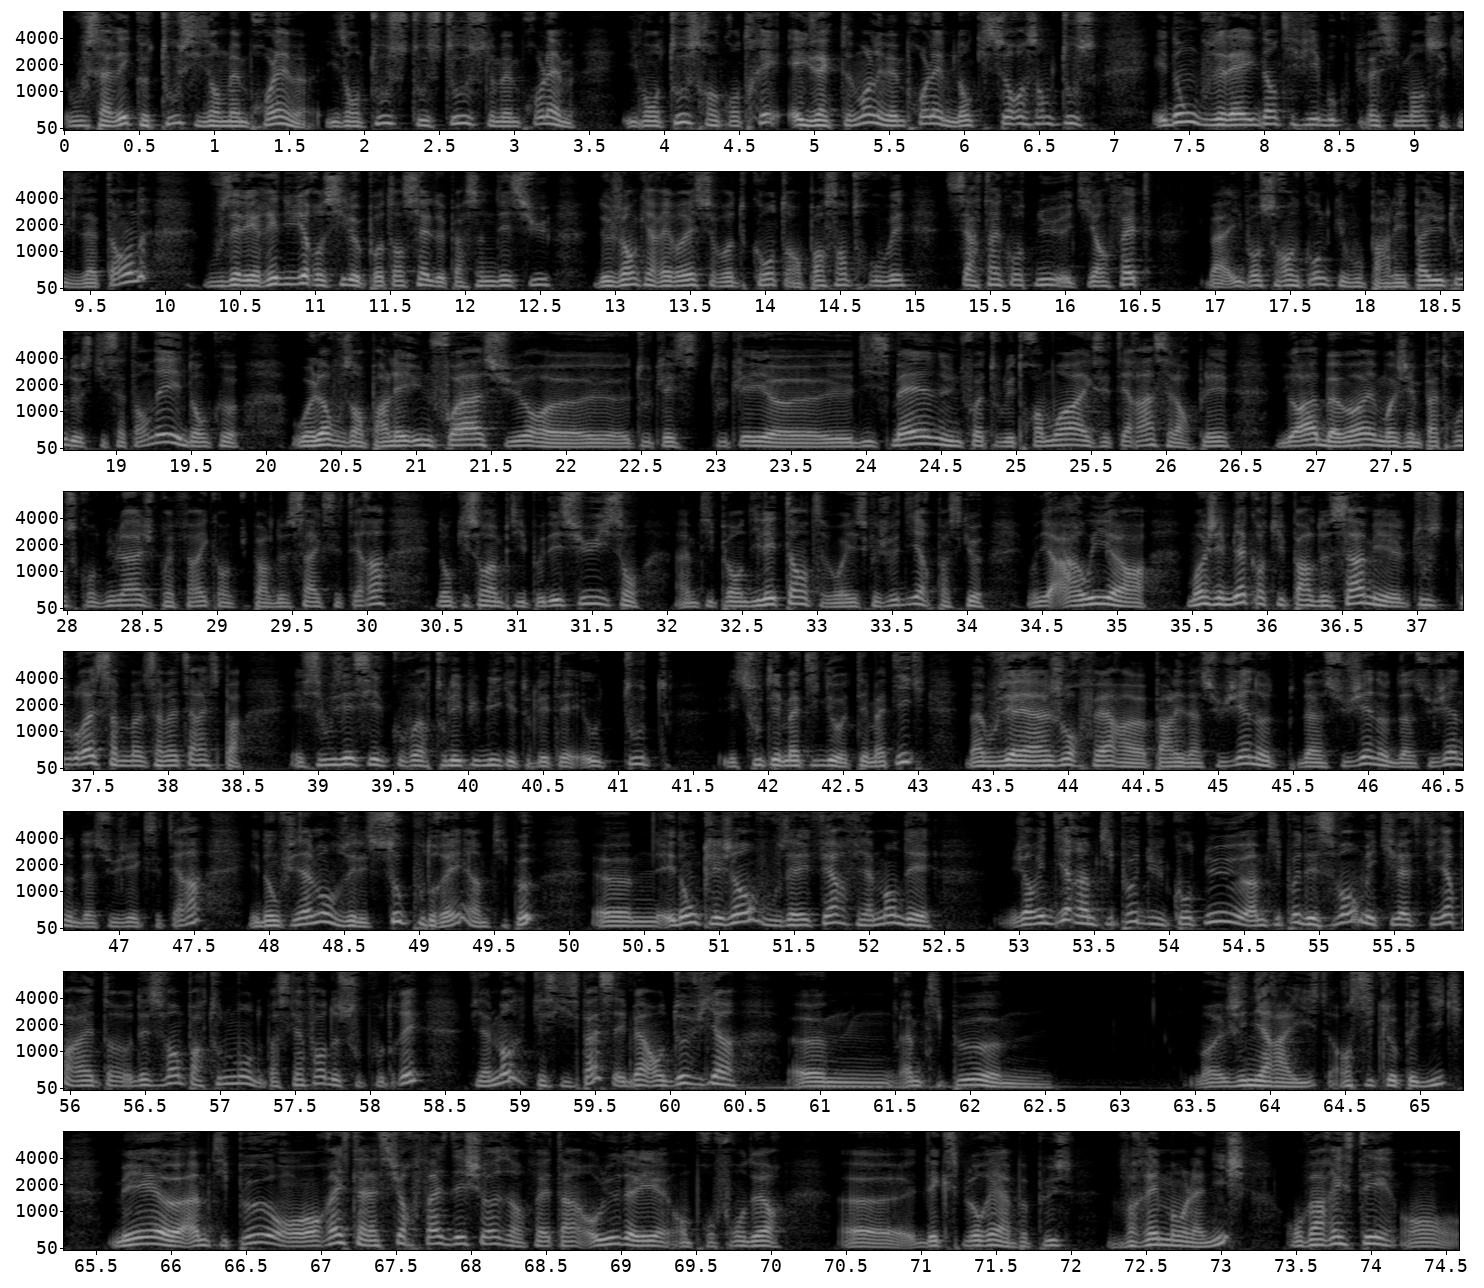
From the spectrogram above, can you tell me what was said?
vous savez que tous, ils ont le même problème. Ils ont tous, tous, tous le même problème. Ils vont tous rencontrer exactement les mêmes problèmes. Donc, ils se ressemblent tous. Et donc, vous allez identifier beaucoup plus facilement ce qu'ils attendent. Vous allez réduire aussi le potentiel de personnes déçues, de gens qui arriveraient sur votre compte en pensant trouver certains contenus et qui, en fait, bah, ils vont se rendre compte que vous parlez pas du tout de ce qui s'attendait, donc euh, ou alors vous en parlez une fois sur euh, toutes les toutes les euh, dix semaines, une fois tous les trois mois, etc. Ça leur plaît. Ils ah bah moi moi j'aime pas trop ce contenu-là, je préférais quand tu parles de ça, etc. Donc ils sont un petit peu déçus, ils sont un petit peu en dilettante. Vous voyez ce que je veux dire? Parce que ils vont dire ah oui alors moi j'aime bien quand tu parles de ça, mais tout tout le reste ça ça m'intéresse pas. Et si vous essayez de couvrir tous les publics et toutes les ou toutes les sous-thématiques de votre thématique, bah vous allez un jour faire euh, parler d'un sujet, d'un sujet, d'un sujet, d'un sujet, etc. Et donc finalement, vous allez saupoudrer un petit peu. Euh, et donc les gens, vous allez faire finalement des, j'ai envie de dire un petit peu du contenu un petit peu décevant, mais qui va finir par être décevant par tout le monde, parce qu'à force de saupoudrer, finalement, qu'est-ce qui se passe? Eh bien, on devient euh, un petit peu généraliste, encyclopédique, mais un petit peu, on reste à la surface des choses en fait. Hein. Au lieu d'aller en profondeur euh, d'explorer un peu plus vraiment la niche. On va rester en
